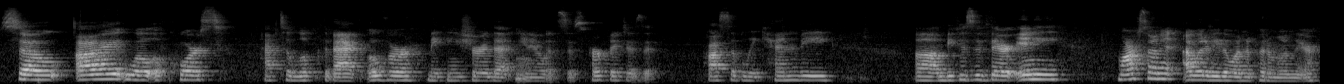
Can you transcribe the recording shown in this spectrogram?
So I will, of course, have to look the bag over, making sure that, you know, it's as perfect as it possibly can be. Um, because if there are any marks on it, I would be the one to put them on there.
